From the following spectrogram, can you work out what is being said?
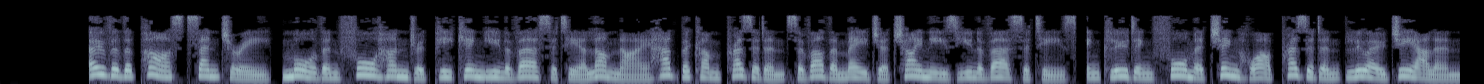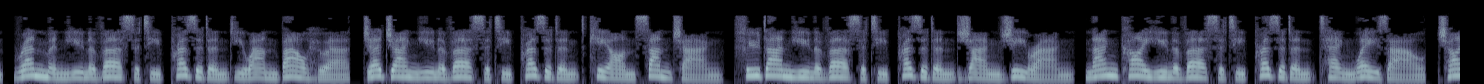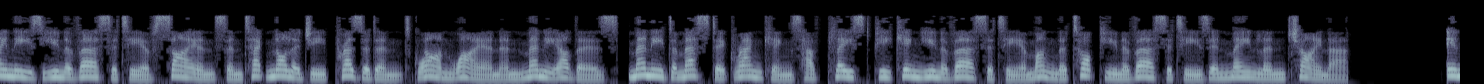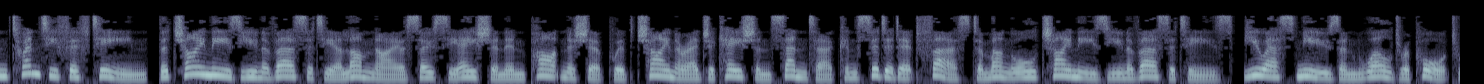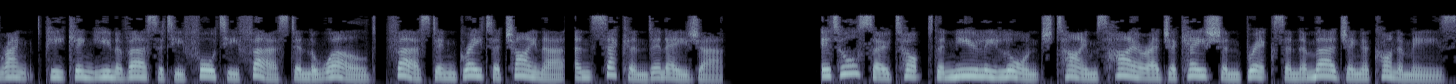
Over the past century, more than 400 Peking University alumni had become presidents of other major Chinese universities, including former Tsinghua President Luo Jialun, Renmin University President Yuan Baohua, Zhejiang University President Qian Sanqiang, Fudan University President Zhang Zhirang, Nankai University President Teng Weizhao, Chinese University of Science and Technology President Guan Huaiyan and many others. Many domestic rankings have placed Peking University among the top universities in mainland China. In 2015, the Chinese University Alumni Association in partnership with China Education Center considered it first among all Chinese universities. U.S. News and World Report ranked Peking University 41st in the world, first in Greater China, and second in Asia. It also topped the newly launched Times Higher Education BRICS and Emerging Economies.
